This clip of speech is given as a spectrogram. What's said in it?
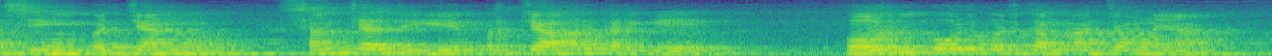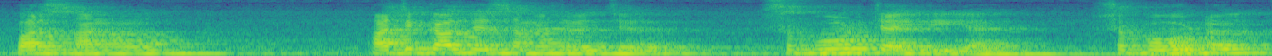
ਅਸੀਂ ਬੱਚਿਆਂ ਨੂੰ ਸੰਥਿਆ ਦਈਏ, ਪ੍ਰਚਾਰ ਕਰੀਏ। ਹੋਰ ਵੀ ਬਹੁਤ ਕੁਝ ਕਰਨਾ ਚਾਹੁੰਦੇ ਆ ਪਰ ਸਾਨੂੰ ਅੱਜ ਕੱਲ ਦੇ ਸਮੇਂ ਦੇ ਵਿੱਚ ਸਪੋਰਟ ਚਾਹੀਦੀ ਹੈ। ਸਪੋਰਟ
